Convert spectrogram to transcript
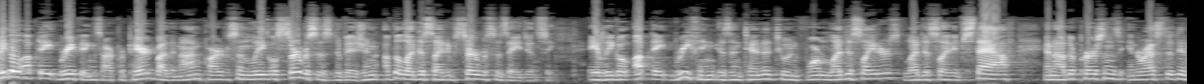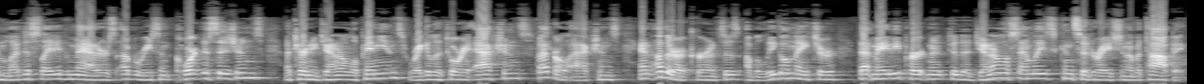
Legal update briefings are prepared by the Nonpartisan Legal Services Division of the Legislative Services Agency. A legal update briefing is intended to inform legislators, legislative staff, and other persons interested in legislative matters of recent court decisions, attorney general opinions, regulatory actions, federal actions, and other occurrences of a legal nature that may be pertinent to the General Assembly's consideration of a topic.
